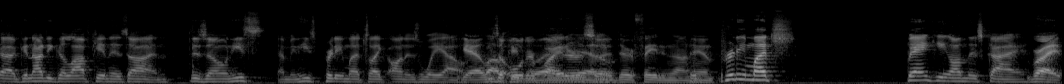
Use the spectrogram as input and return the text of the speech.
uh, Gennady Golovkin is on DAZN. He's, I mean, he's pretty much like on his way out. Yeah, a lot he's an older fighter, yeah, so they're, they're fading on him. Pretty much banking on this guy, right,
